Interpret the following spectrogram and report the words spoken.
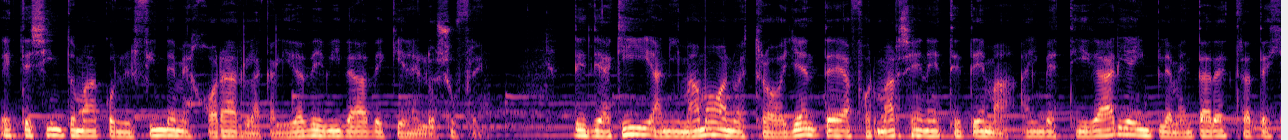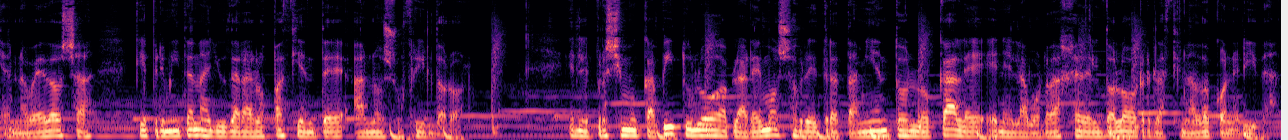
este síntoma con el fin de mejorar la calidad de vida de quienes lo sufren. Desde aquí animamos a nuestros oyentes a formarse en este tema, a investigar y a implementar estrategias novedosas que permitan ayudar a los pacientes a no sufrir dolor. En el próximo capítulo hablaremos sobre tratamientos locales en el abordaje del dolor relacionado con heridas.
